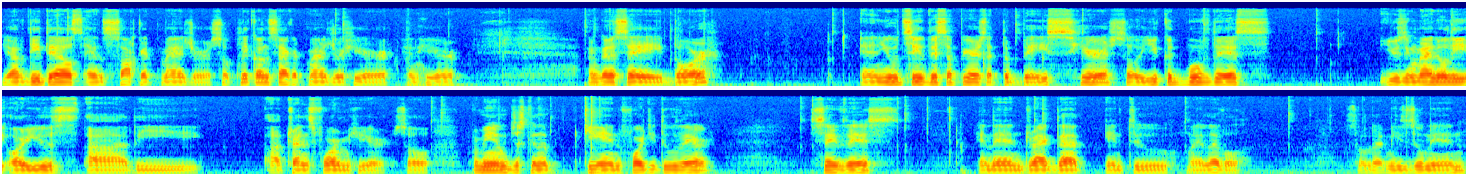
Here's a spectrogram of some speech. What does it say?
you have details and socket manager. So click on socket manager here and here. I'm gonna say door. And you would see this appears at the base here. So you could move this using manually or use uh, the uh, transform here. So for me, I'm just gonna key in 42 there save this and then drag that into my level. So let me zoom in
